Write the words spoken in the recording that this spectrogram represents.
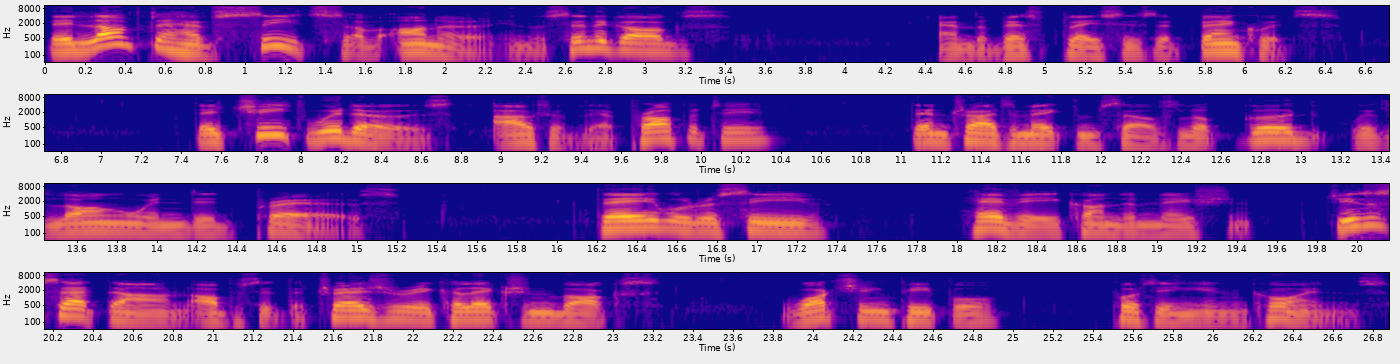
They love to have seats of honor in the synagogues and the best places at banquets. They cheat widows out of their property, then try to make themselves look good with long winded prayers. They will receive heavy condemnation. Jesus sat down opposite the treasury collection box, watching people putting in coins.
